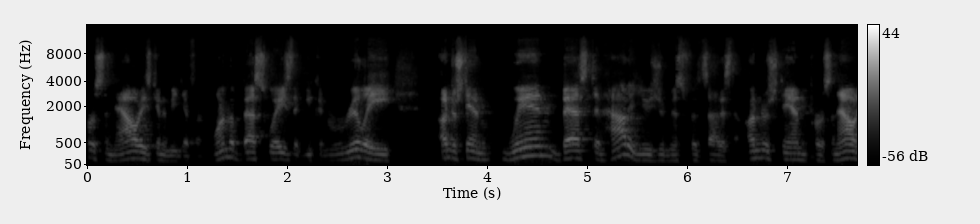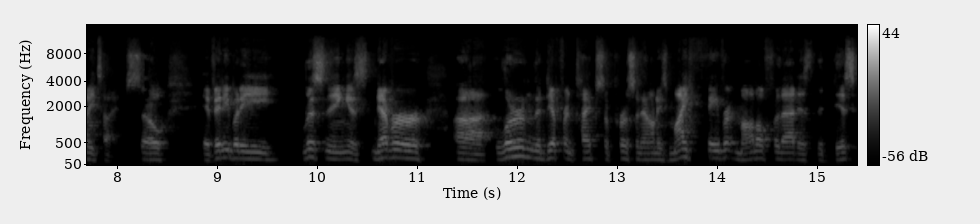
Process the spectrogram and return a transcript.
personality is going to be different. One of the best ways that you can really understand when best and how to use your misfit side is to understand personality types. So if anybody listening has never uh, learned the different types of personalities, my favorite model for that is the DISC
